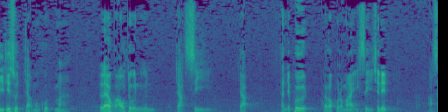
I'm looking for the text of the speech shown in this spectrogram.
ดีที่สุดจากมังคุดมา แล้วก็เอาตัวอื่นๆจากสี่จากธัญพืช แล้วก็ผลไม้อีกสี่ชนิดเอาส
